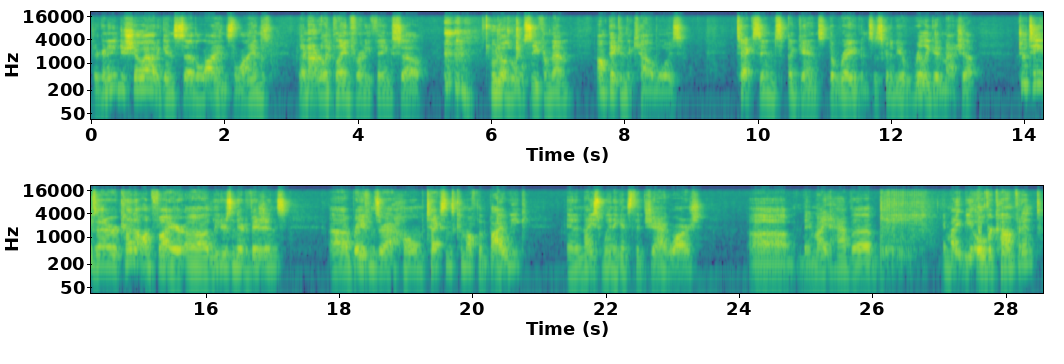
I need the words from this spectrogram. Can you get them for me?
They're going to need to show out against uh, the Lions. The Lions, they're not really playing for anything, so who knows what we'll see from them. I'm picking the Cowboys. Texans against the Ravens. It's going to be a really good matchup. Two teams that are kind of on fire, uh, leaders in their divisions. Uh, Ravens are at home. Texans come off the bye week and a nice win against the Jaguars. Um, they might have a. They might be overconfident,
